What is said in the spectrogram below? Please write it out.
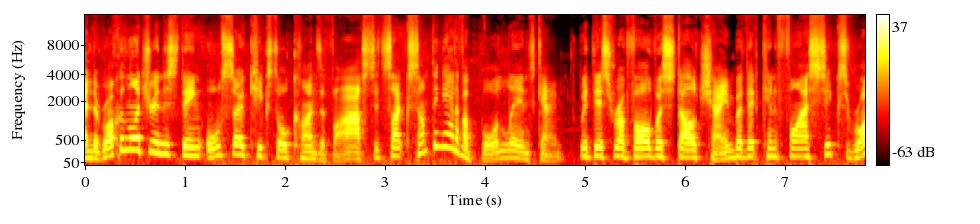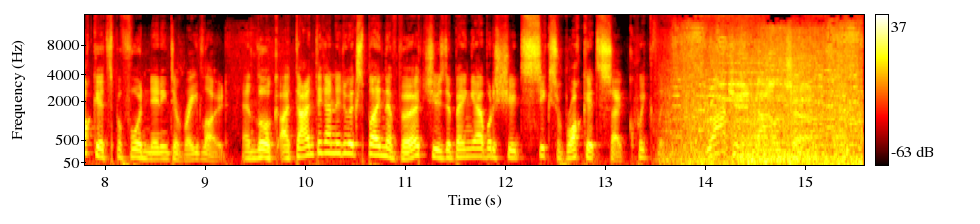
And the rocket launcher in this thing also kicks all kinds of ass. It's like something out of a Borderlands game, with this revolver style chamber that can fire six rockets before needing to reload. And look, I don't think I need to explain the virtues of being able to shoot six rockets so quickly. Rocket launcher.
